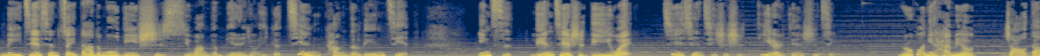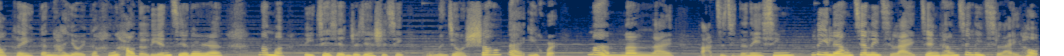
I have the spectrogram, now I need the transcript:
立界限最大的目的是希望跟别人有一个健康的连结。因此，连结是第一位，界限其实是第二件事情。如果你还没有找到可以跟他有一个很好的连结的人，那么立界限这件事情，我们就稍待一会儿，慢慢来。把自己的内心力量建立起来，健康建立起来以后，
